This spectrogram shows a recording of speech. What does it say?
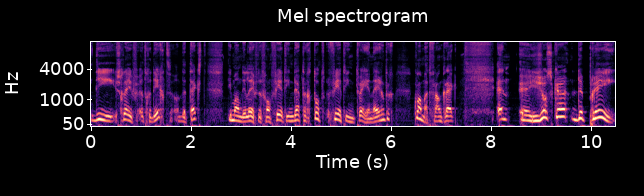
die schreef het gedicht, de tekst. Die man die leefde van 1430 tot 1492. Kwam uit Frankrijk. En uh, Josquin de Pré,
